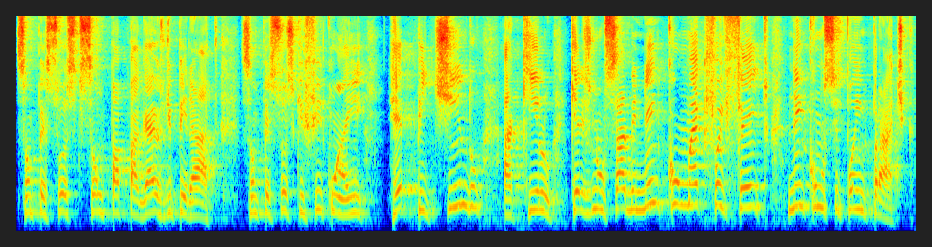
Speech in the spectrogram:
São pessoas que são papagaios de pirata. São pessoas que ficam aí repetindo aquilo que eles não sabem nem como é que foi feito, nem como se põe em prática.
